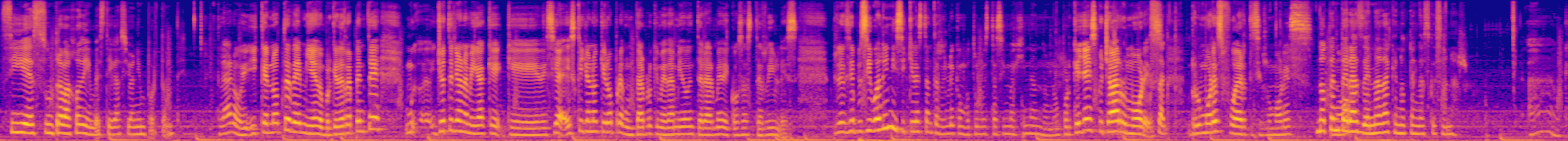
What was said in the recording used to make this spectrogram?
Sí es un trabajo de investigación importante. Claro, y que no te dé miedo, porque de repente yo tenía una amiga que, que decía, es que yo no quiero preguntar porque me da miedo enterarme de cosas terribles. Pero decía, pues igual y ni siquiera es tan terrible como tú lo estás imaginando, ¿no? Porque ella escuchaba rumores. Exacto. Rumores fuertes y rumores... No te enteras de nada que no tengas que sanar. Ah, ok.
